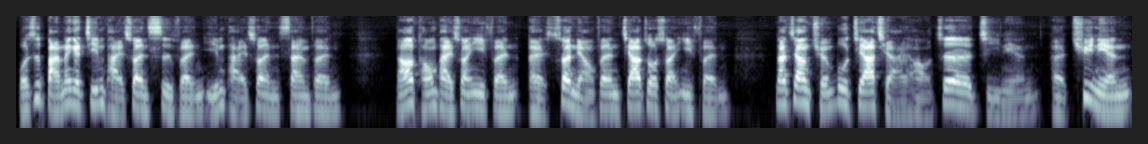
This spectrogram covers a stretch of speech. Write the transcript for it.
我是把那个金牌算四分，银牌算三分，然后铜牌算一分，哎，算两分，佳作算一分，那这样全部加起来哈，这几年，呃，去年，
